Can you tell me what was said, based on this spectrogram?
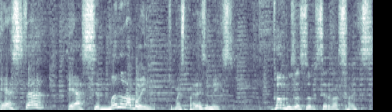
Esta é a Semana da Boina, que mais parece mês. Vamos às observações.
